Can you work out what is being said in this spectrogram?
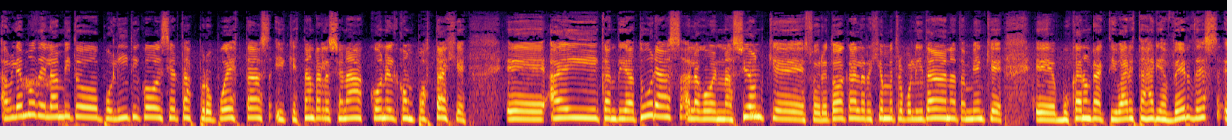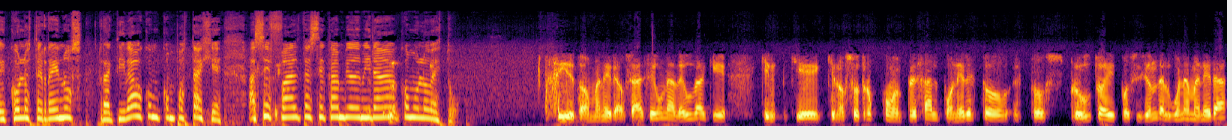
hablemos del ámbito político de ciertas propuestas y que están relacionadas con el compostaje. Eh, hay candidaturas a la gobernación que, sobre todo acá en la región metropolitana, también que eh, buscaron reactivar estas áreas verdes eh, con los terrenos reactivados con compostaje. ¿Hace falta ese cambio de mirada? ¿Cómo lo ves tú? Sí, de todas maneras. O sea, esa es una deuda que, que, que, nosotros como empresa al poner estos, estos productos a disposición de alguna manera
